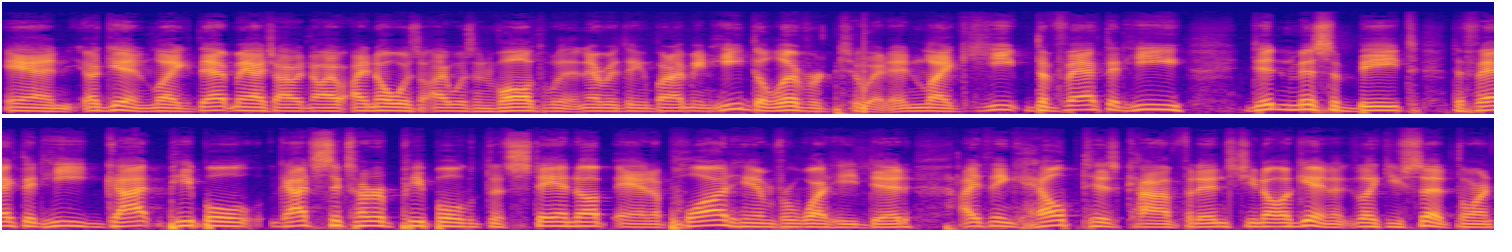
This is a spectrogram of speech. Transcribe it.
and again, like that match, I, know- I know was I was involved with it and everything, but I mean, he delivered to it, and like he, the fact that he didn't miss a beat, the fact that he got people, got 600 people to stand up and applaud him for what he did, I think helped his confidence. You know, again, like you said, Thorne,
